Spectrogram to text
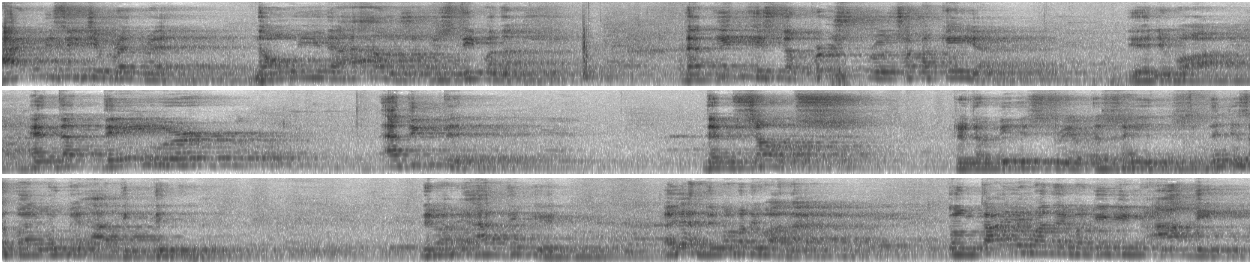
I beseech you, brethren, know ye the house of Stephanas, that it is the first fruits of Achaia. Yan niyo po, ha? And that they were addicted themselves to the ministry of the saints. Then sa Bible may addict din. Di ba? May addict eh. Ayan, di ba maliwanag? Kung tayo man ay magiging addict,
